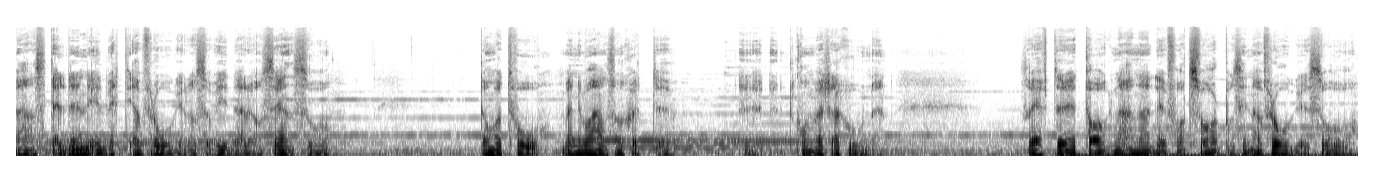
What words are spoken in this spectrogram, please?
Men han ställde en del vettiga frågor och så vidare. Och sen så... De var två, men det var han som skötte eh, konversationen. Så efter ett tag när han hade fått svar på sina frågor så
